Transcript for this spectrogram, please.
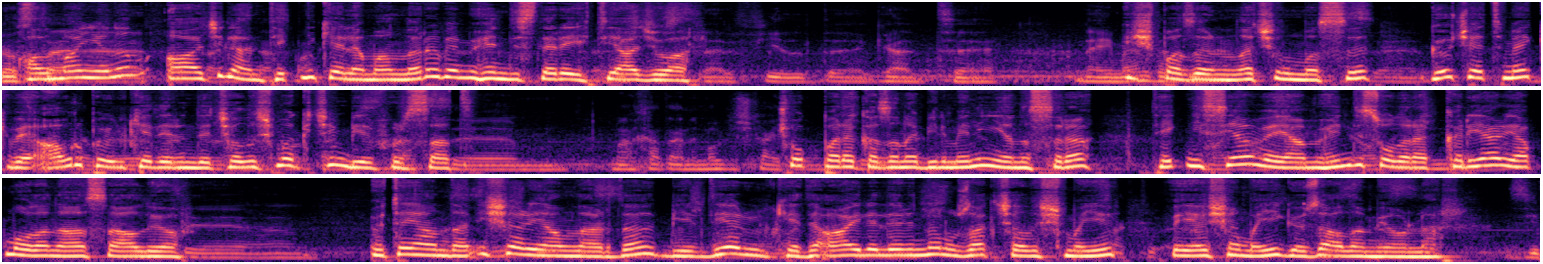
äh, Almanya'nın äh, acilen teknik elemanlara ve mühendislere ihtiyacı var. İş pazarının açılması, göç etmek ve Avrupa ülkelerinde çalışmak için bir fırsat. Çok para kazanabilmenin yanı sıra teknisyen veya mühendis olarak kariyer yapma olanağı sağlıyor. Öte yandan iş arayanlar da bir diğer ülkede ailelerinden uzak çalışmayı ve yaşamayı göze alamıyorlar. Sie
